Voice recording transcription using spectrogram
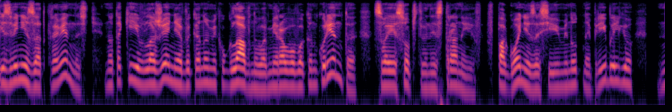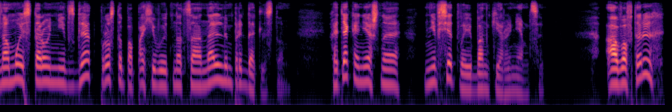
Извини за откровенность, но такие вложения в экономику главного мирового конкурента своей собственной страны в погоне за сиюминутной прибылью, на мой сторонний взгляд, просто попахивают национальным предательством. Хотя, конечно, не все твои банкиры немцы. А во-вторых,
